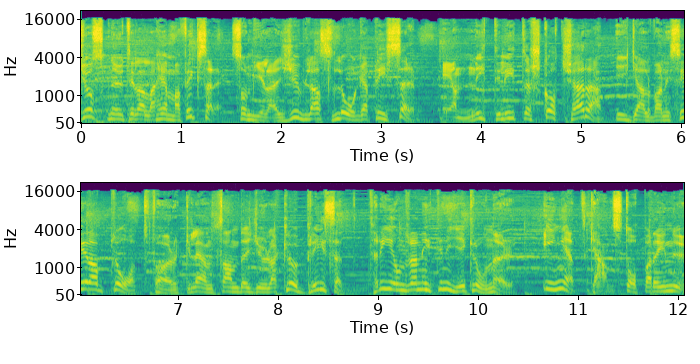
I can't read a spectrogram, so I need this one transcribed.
Just nu till alla hemmafixare som gillar Julas låga priser. En 90 liters skottkärra i galvaniserad plåt för glänsande Jula klubbpriset 399 kronor. Inget kan stoppa dig nu.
